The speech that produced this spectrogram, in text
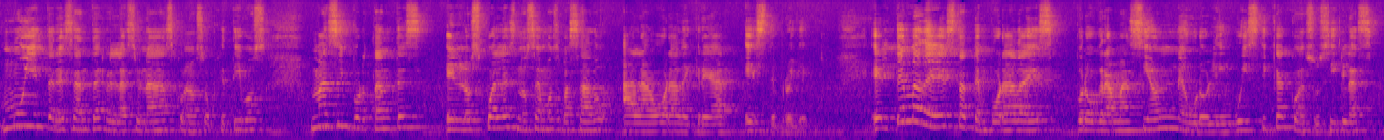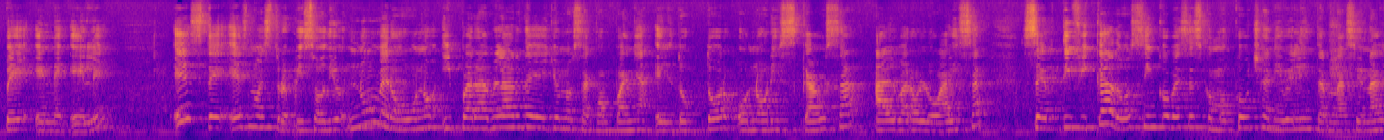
muy interesantes relacionadas con los objetivos más importantes en los cuales nos hemos basado a la hora de crear este proyecto. El tema de esta temporada es programación neurolingüística con sus siglas PNL este es nuestro episodio número uno y para hablar de ello nos acompaña el doctor honoris causa Álvaro Loaiza, certificado cinco veces como coach a nivel internacional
